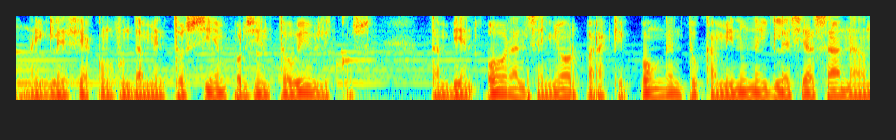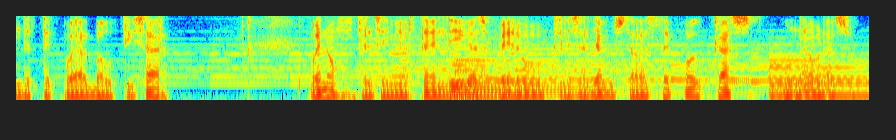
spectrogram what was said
una iglesia con fundamentos 100% bíblicos. También ora al Señor para que ponga en tu camino una iglesia sana donde te puedas bautizar. Bueno, que el Señor te bendiga, espero que les haya gustado este podcast. Un abrazo.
